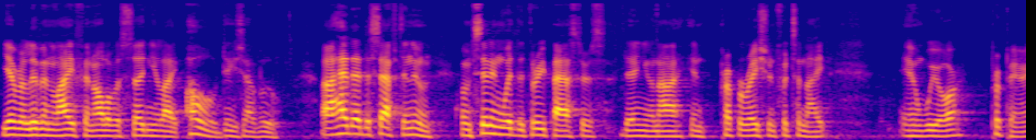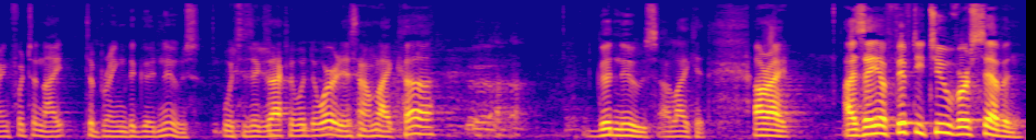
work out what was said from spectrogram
You ever live in life and all of a sudden you're like, oh, deja vu. I had that this afternoon. I'm sitting with the three pastors, Daniel and I, in preparation for tonight, and we are preparing for tonight to bring the good news, which is exactly what the word is. I'm like, huh? Good news. I like it. All right. Isaiah 52, verse 7.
